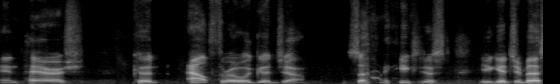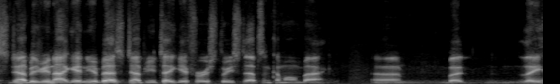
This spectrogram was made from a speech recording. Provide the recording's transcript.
and Parrish could out throw a good jump. So you just you get your best jump. If you're not getting your best jump, you take your first three steps and come on back. Um, but they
